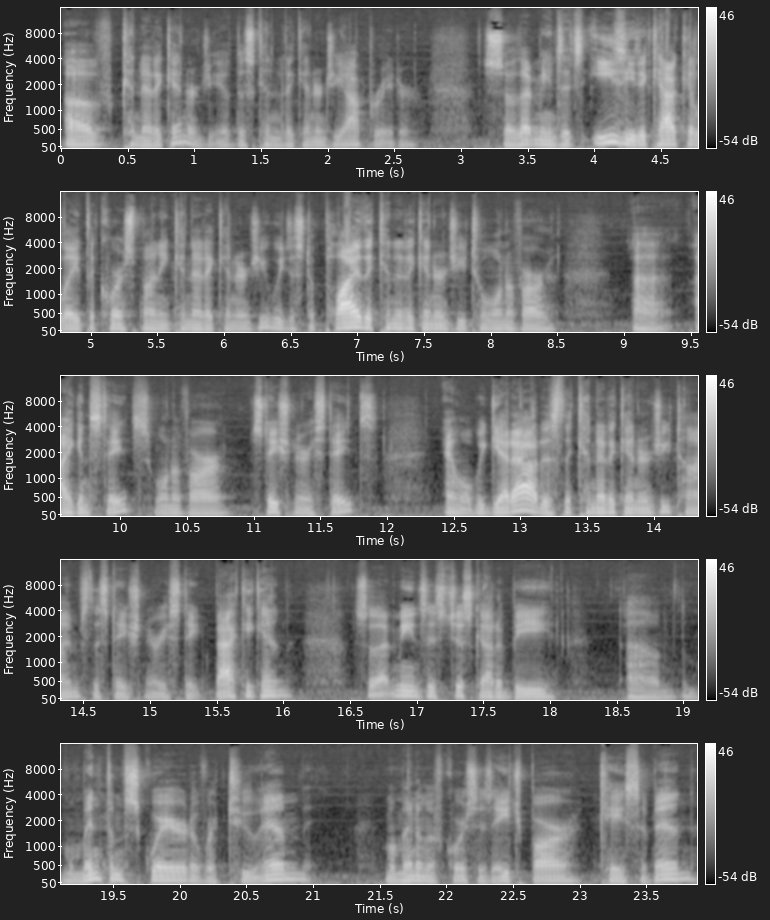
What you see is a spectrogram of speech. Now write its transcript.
of kinetic energy, of this kinetic energy operator. So that means it's easy to calculate the corresponding kinetic energy. We just apply the kinetic energy to one of our uh, eigenstates, one of our stationary states, and what we get out is the kinetic energy times the stationary state back again. So that means it's just got to be um, the momentum squared over 2m. Momentum, of course, is h bar k sub n.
